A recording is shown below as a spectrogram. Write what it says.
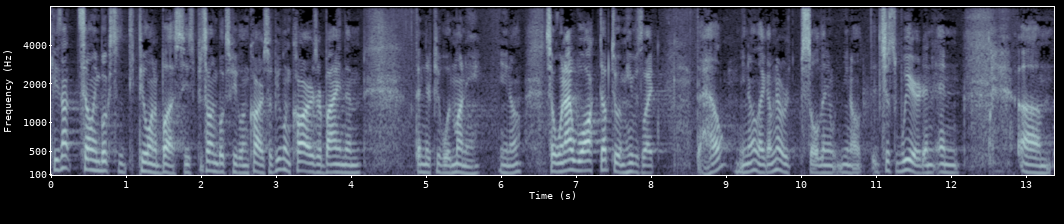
he's not selling books to people on a bus. He's selling books to people in cars. So people in cars are buying them, then they're people with money, you know. So when I walked up to him, he was like, "The hell," you know, like I've never sold any, you know. It's just weird, and and um,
